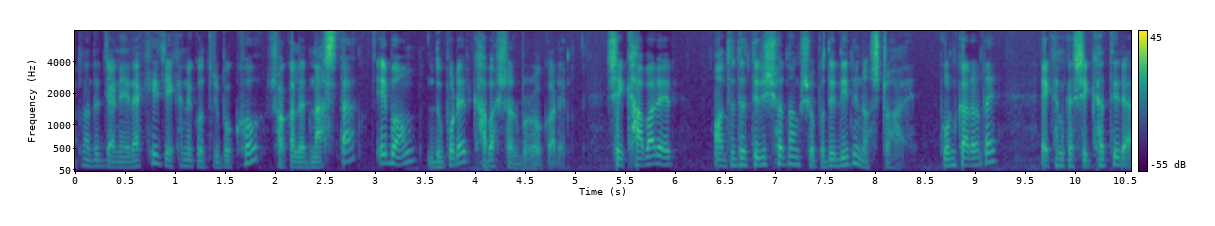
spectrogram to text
আপনাদের জানিয়ে রাখি যে এখানে কর্তৃপক্ষ সকালের নাস্তা এবং দুপুরের খাবার সরবরাহ করে। সেই খাবারের অন্তত তিরিশ শতাংশ প্রতিদিনই নষ্ট হয়। কোন কারণে? এখানকার শিক্ষার্থীরা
